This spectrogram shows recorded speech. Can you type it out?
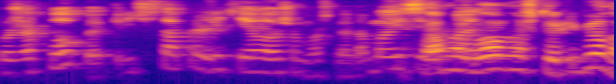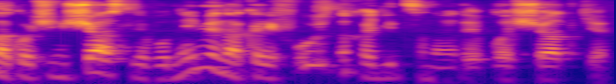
уже хлопает, три часа пролетело, уже можно домой идти самое главное, что ребенок очень счастлив, он именно кайфует находиться на этой площадке.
